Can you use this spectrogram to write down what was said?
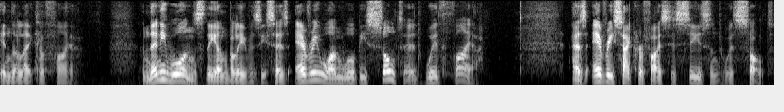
in the lake of fire. And then he warns the unbelievers. He says, Everyone will be salted with fire, as every sacrifice is seasoned with salt.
